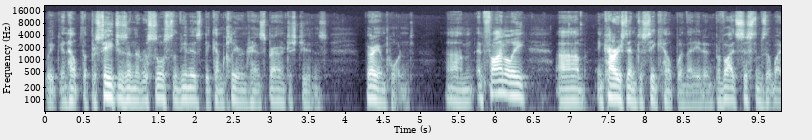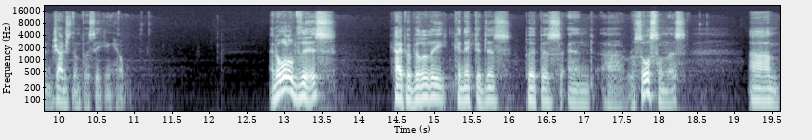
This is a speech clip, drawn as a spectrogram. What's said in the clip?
we can help the procedures and the resources of the units become clear and transparent to students. Very important. Um, and finally, um, encourage them to seek help when they need it and provide systems that won't judge them for seeking help. And all of this, capability, connectedness, purpose and uh, resourcefulness, um,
